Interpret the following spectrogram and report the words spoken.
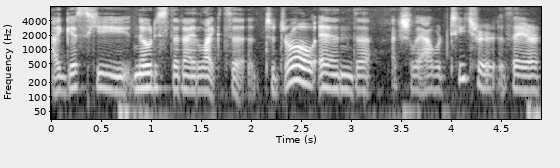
I guess he noticed that I liked to, to draw, and uh, actually our teacher there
